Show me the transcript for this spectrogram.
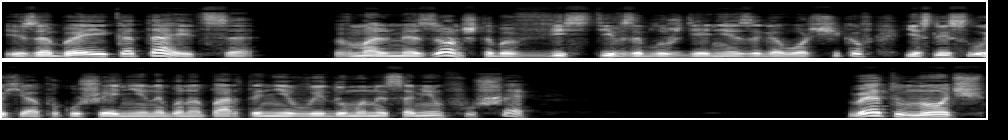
Изабе и катается в Мальмезон, чтобы ввести в заблуждение заговорщиков, если слухи о покушении на Бонапарта не выдуманы самим Фуше? В эту ночь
